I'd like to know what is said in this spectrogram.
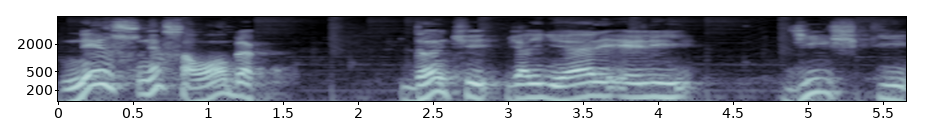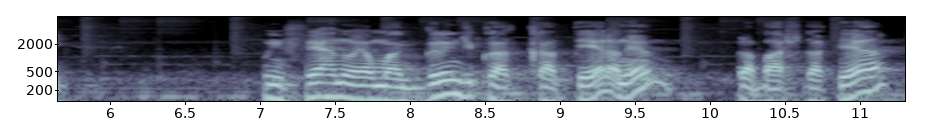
Nesse, nessa obra, Dante de Alighieri ele diz que o inferno é uma grande cratera, né, para baixo da terra,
